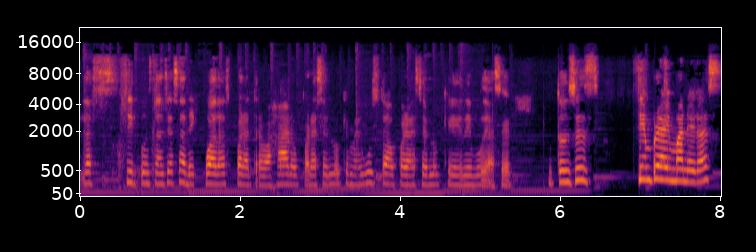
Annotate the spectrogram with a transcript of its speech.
las circunstancias adecuadas para trabajar o para hacer lo que me gusta o para hacer lo que debo de hacer. Entonces, siempre hay maneras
